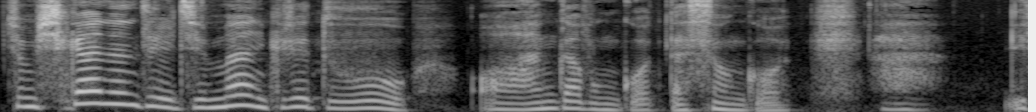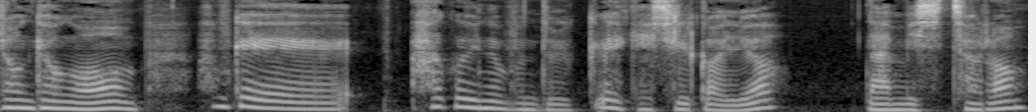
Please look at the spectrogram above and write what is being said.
좀 시간은 들지만 그래도, 어, 안 가본 곳, 낯선 곳. 아, 이런 경험 함께 하고 있는 분들 꽤 계실걸요? 나미 씨처럼.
